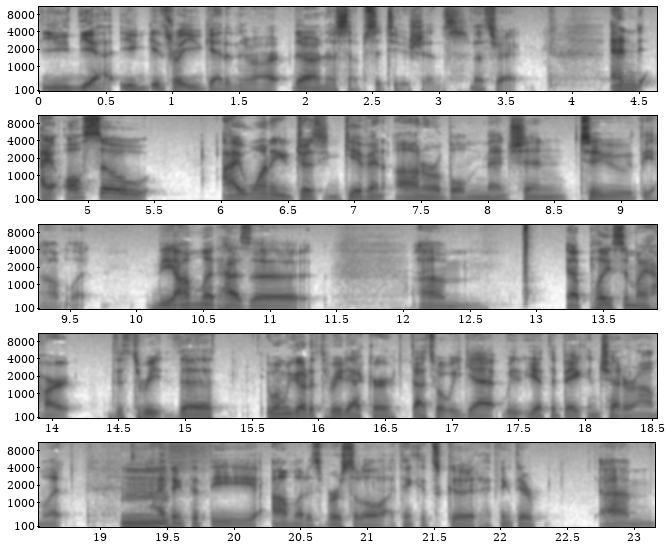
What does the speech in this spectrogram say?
you yeah, you, it's what you get, and there are there are no substitutions. That's right. And I also I want to just give an honorable mention to the omelet. The omelet has a um a place in my heart. The three the when we go to three decker, that's what we get. We get the bacon cheddar omelet. I think that the omelet is versatile. I think it's good. I think they're um,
